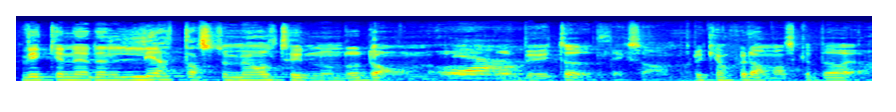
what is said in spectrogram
Vilken är den lättaste måltiden under dagen att Ja. byta ut liksom? Det är kanske där man ska börja.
